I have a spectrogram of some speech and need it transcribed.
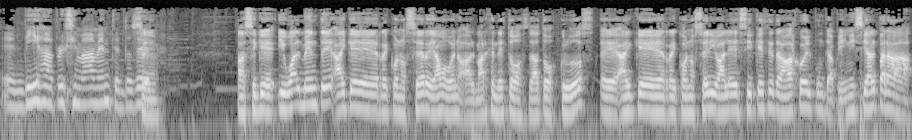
en días aproximadamente. Entonces, Así que igualmente hay que reconocer, digamos, bueno, al margen de estos datos crudos, eh, hay que reconocer y vale decir que este trabajo es el puntapié inicial para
